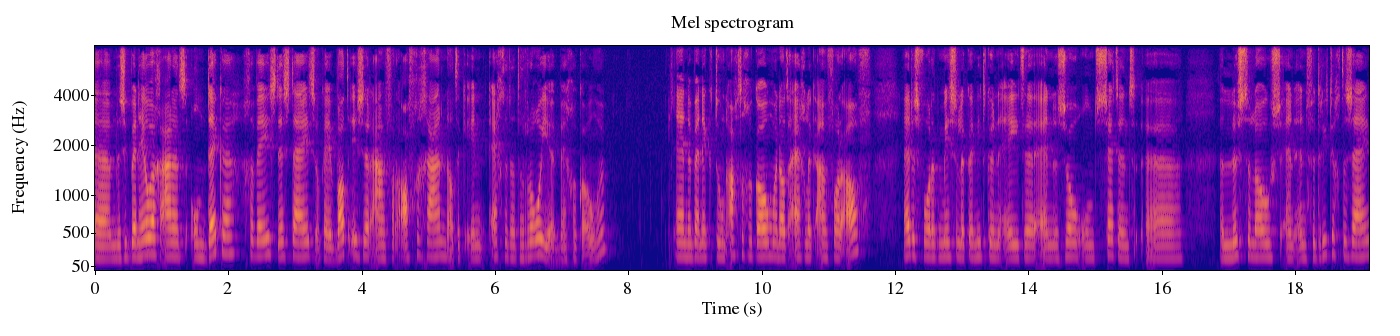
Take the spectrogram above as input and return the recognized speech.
Um, dus ik ben heel erg aan het ontdekken geweest destijds. Oké, wat is er aan vooraf gegaan dat ik in echt in het rooien ben gekomen? En daar ben ik toen achter gekomen dat eigenlijk aan vooraf, hè, dus voor het misselijke niet kunnen eten en zo ontzettend uh, lusteloos en, en verdrietig te zijn,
